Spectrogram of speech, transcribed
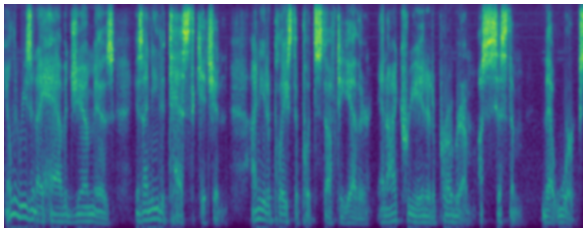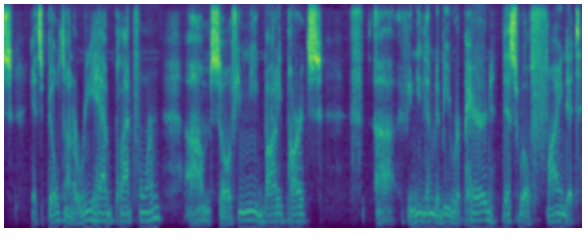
The only reason I have a gym is is I need a test kitchen. I need a place to put stuff together, and I created a program, a system that works. It's built on a rehab platform. Um, so if you need body parts, uh, if you need them to be repaired, this will find it.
